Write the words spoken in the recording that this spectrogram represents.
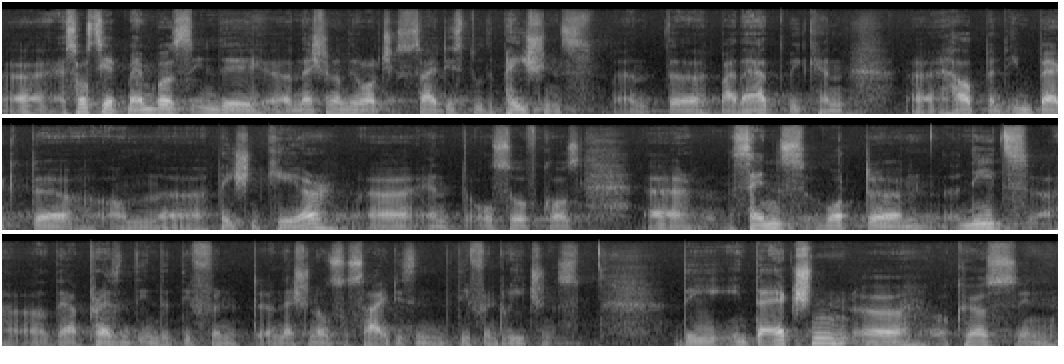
uh, associate members in the uh, National Neurologic Societies to the patients. And uh, by that we can Uh, help and impact uh, on uh, patient care and also, of course, sense what um, needs there are present in the different national societies in different regions. The interaction uh, occurs in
